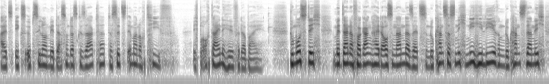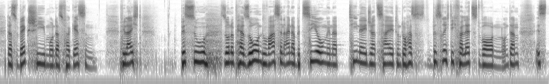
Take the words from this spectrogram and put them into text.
als XY mir das und das gesagt hat, das sitzt immer noch tief. Ich brauche deine Hilfe dabei. Du musst dich mit deiner Vergangenheit auseinandersetzen. Du kannst das nicht nihilieren. Du kannst da nicht das wegschieben und das vergessen. Vielleicht bist du so eine Person, du warst in einer Beziehung in der Teenagerzeit und du hast, bist richtig verletzt worden und dann ist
